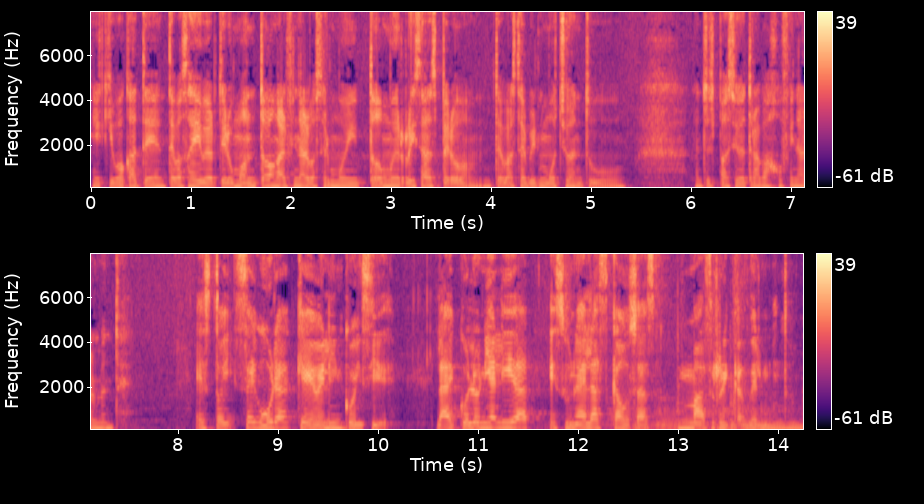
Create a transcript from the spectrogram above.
equivócate, te vas a divertir un montón, al final va a ser muy, todo muy risas, pero te va a servir mucho en tu, en tu espacio de trabajo finalmente. Estoy segura que Evelyn coincide. La decolonialidad es una de las causas más ricas del mundo.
